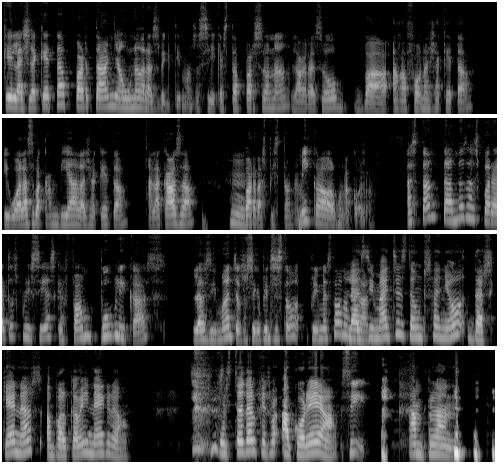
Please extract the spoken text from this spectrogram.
que la jaqueta pertany a una de les víctimes. O sigui, aquesta persona, l'agressor, va agafar una jaqueta, igual es va canviar de jaqueta a la casa Hmm. per despistar una mica o alguna cosa. Estan tan desesperats els policies que fan públiques les imatges. O sigui, primer estaven, primer estaven en Les plan... imatges d'un senyor d'esquenes amb el cabell negre. és tot el que es va... A Corea, Sí, en plan...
